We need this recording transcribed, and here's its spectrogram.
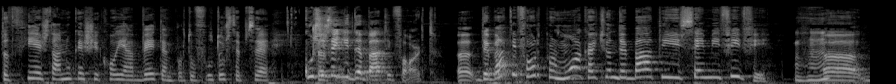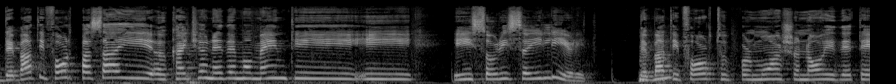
të thjeshta nuk e shikoja veten për t'u futur sepse kush ishte të... një debat i fortë? Debati i fortë për mua ka qenë debati i Semi Fifi. Ëh, mm -hmm. debati i fortë pastaj ka qenë edhe momenti i i historisë së Ilirit. Debati i fortë për mua shënoi dhe te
